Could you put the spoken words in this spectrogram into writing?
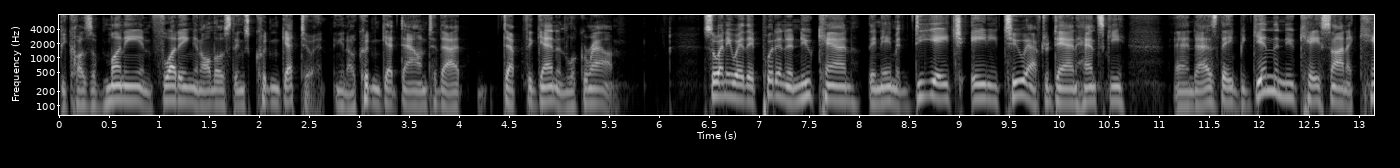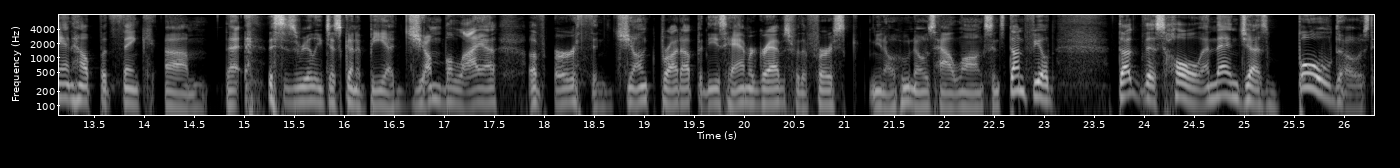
because of money and flooding and all those things, couldn't get to it. You know, couldn't get down to that depth again and look around. So anyway, they put in a new can. They name it DH82 after Dan Henskee. And as they begin the new case on, I can't help but think um, that this is really just going to be a jambalaya of earth and junk brought up in these hammer grabs for the first, you know, who knows how long since Dunfield dug this hole and then just bulldozed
